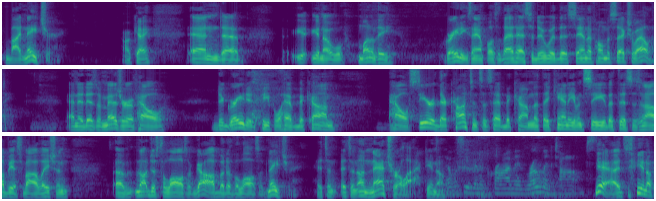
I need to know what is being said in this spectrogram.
by nature. Okay? And, uh, you, you know, one of the great examples of that has to do with the sin of homosexuality. And it is a measure of how degraded people have become how seared their consciences have become that they can't even see that this is an obvious violation of not just the laws of God, but of the laws of nature. it's an, it's an unnatural act, you know. That was even a crime in Roman times. Yeah, it's, you know,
